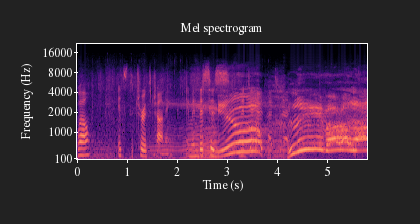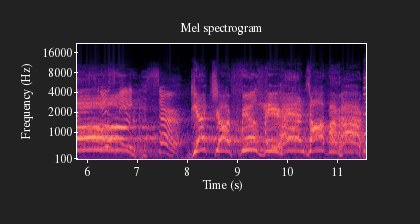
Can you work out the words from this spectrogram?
Well, it's the truth, Johnny. I mean, this is You the day I've had today. leave her alone! Excuse me, sir. Get your filthy hands off of her!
